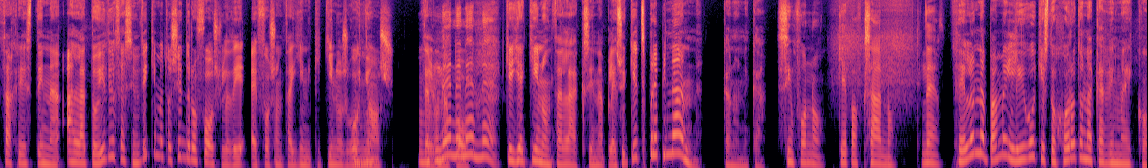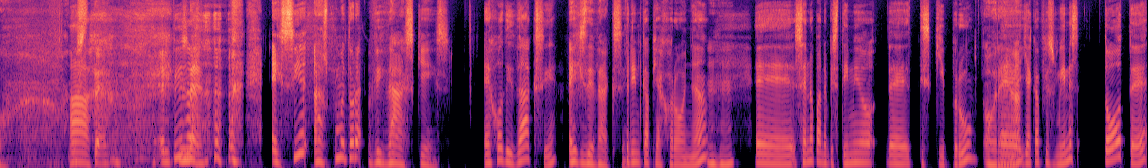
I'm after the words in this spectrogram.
θα χρειαστεί να. Αλλά το ίδιο θα συμβεί και με τον σύντροφό σου. Δηλαδή, εφόσον θα γίνει και εκείνος γονιός. Mm-hmm. Θέλω ναι, να ναι, πω. ναι, ναι. Και για εκείνον θα αλλάξει ένα πλαίσιο. Και έτσι πρέπει να είναι κανονικά. Συμφωνώ και επαυξάνω. Ναι. Θέλω να πάμε λίγο και στο χώρο τον ακαδημαϊκό. Αχ, ελπίζω. Ναι. Εσύ, ας πούμε τώρα, διδάσκεις. Έχω διδάξει. Έχεις διδάξει. Πριν κάποια ε, σε ένα πανεπιστήμιο ε, της Κύπρου ε, για κάποιους μήνες. Τότε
